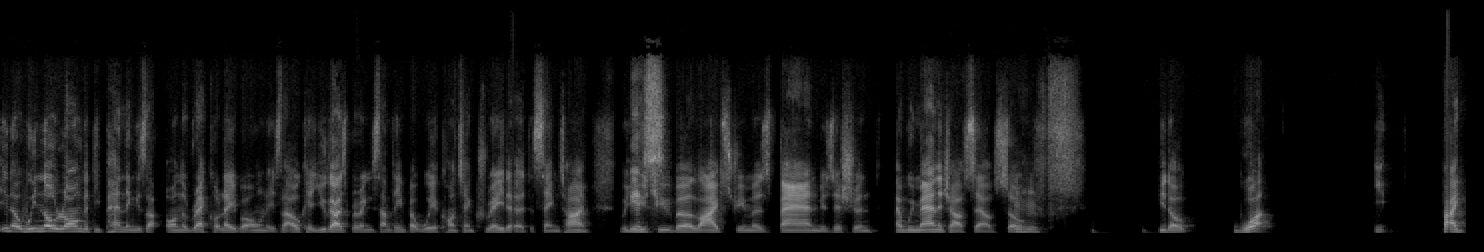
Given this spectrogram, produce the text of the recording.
You know, we're no longer depending is on the record label only. It's like okay, you guys bring something, but we're content creator at the same time. We're Yes. YouTuber, live streamers, band, musician, and we manage ourselves. So, Mhm. you know, what by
